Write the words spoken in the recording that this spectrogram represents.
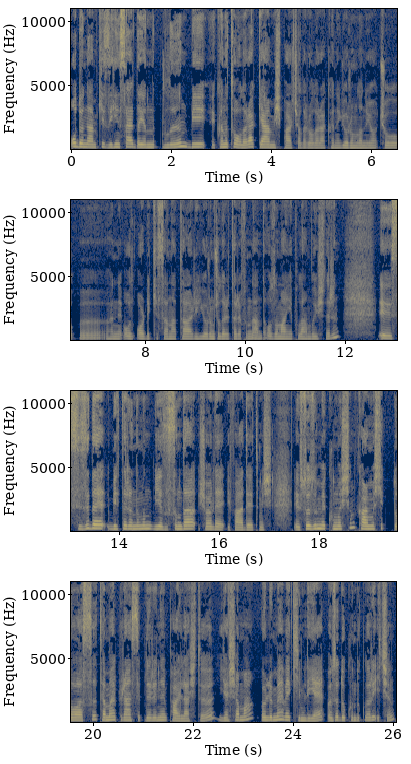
o dönemki zihinsel dayanıklılığın bir e, kanıtı olarak gelmiş parçalar olarak hani yorumlanıyor çoğu e, hani o, oradaki sanat tarihi yorumcuları tarafından da o zaman yapılan bu işlerin. E, sizi de Bihter Hanım'ın bir yazısında şöyle ifade etmiş. E, sözün ve kumaşın karmaşık doğası temel prensiplerini paylaştığı, yaşama, ölüme ve kimliğe öze dokundukları için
